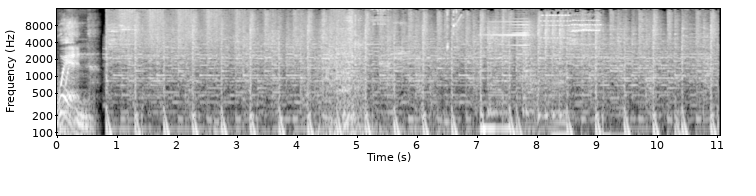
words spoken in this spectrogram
Win!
